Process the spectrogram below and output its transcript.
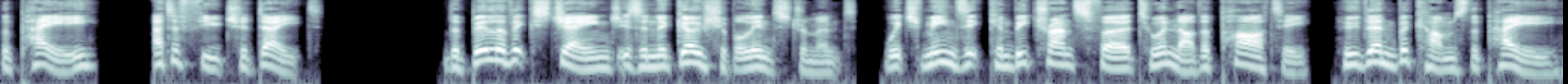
the payee, at a future date. The bill of exchange is a negotiable instrument, which means it can be transferred to another party, who then becomes the payee.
